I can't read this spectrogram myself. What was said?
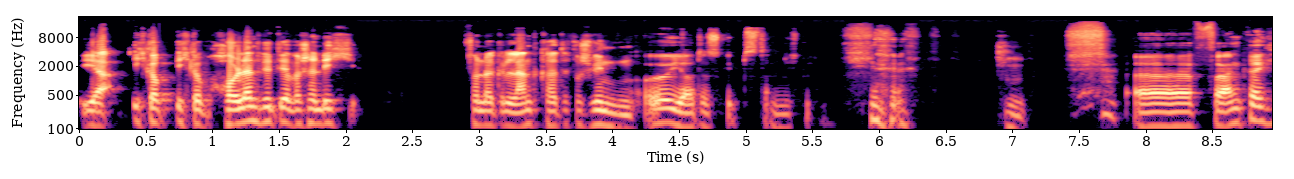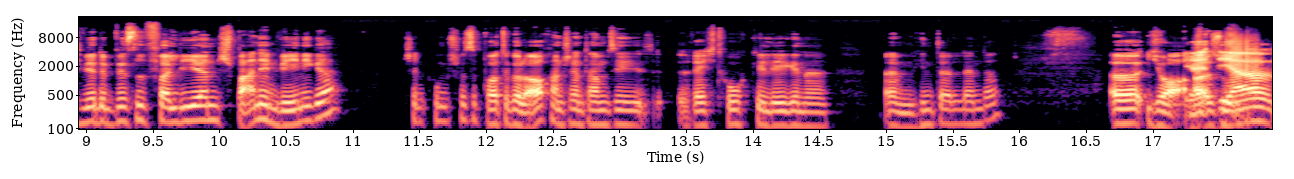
Ja, ich glaube, ich glaub, Holland wird ja wahrscheinlich von der Landkarte verschwinden. Oh ja, das gibt es dann nicht mehr. Hm. äh, Frankreich wird ein bisschen verlieren, Spanien weniger. Anscheinend komischerweise, Portugal auch. Anscheinend haben sie recht hochgelegene ähm, Hinterländer. Äh, ja, Ja, also ja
